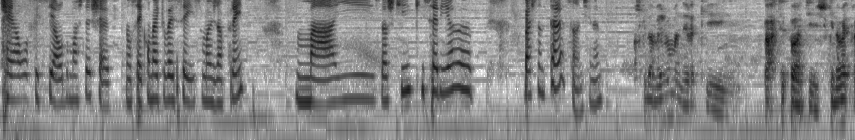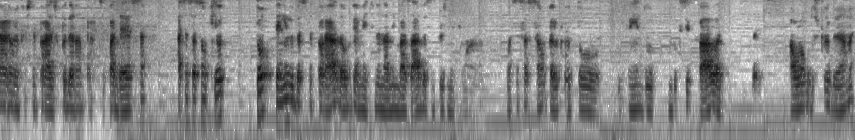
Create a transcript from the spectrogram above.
real oficial do Masterchef. Não sei como é que vai ser isso mais na frente, mas acho que, que seria bastante interessante, né? Acho que da mesma maneira que participantes que não entraram em outras temporadas poderão participar dessa, a sensação que eu tô tendo dessa temporada, obviamente não é nada embasado, é simplesmente uma, uma sensação pelo que eu tô vendo do que se fala ao longo dos programas,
